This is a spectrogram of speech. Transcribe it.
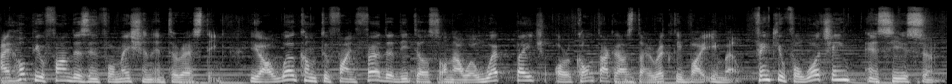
I hope you found this information interesting. You are welcome to find further details on our webpage or contact us directly by email. Thank you for watching and see you soon.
